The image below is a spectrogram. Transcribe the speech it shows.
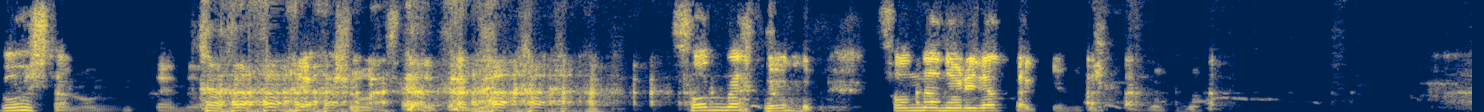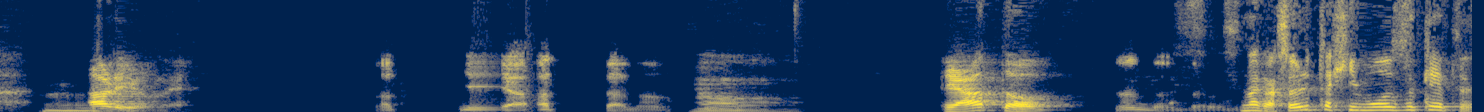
どうしたの？みたいな リアクションされて、そんな、そんなノリだったっけ？みたいな。うんあるよね。いや、あったな。うん。いや、あと、なんなんだろう。なんかそれと紐付けて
